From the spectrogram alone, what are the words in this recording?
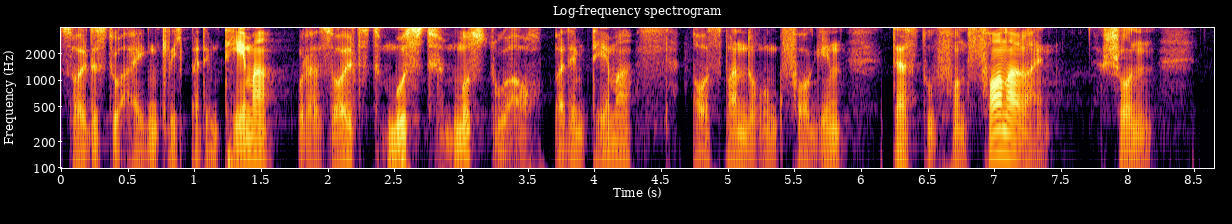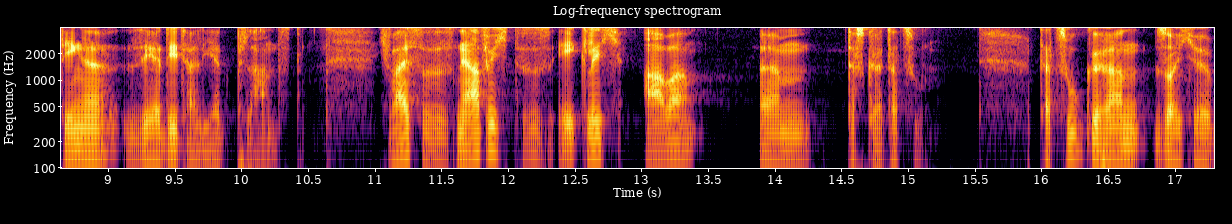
solltest du eigentlich bei dem Thema oder sollst, musst, musst du auch bei dem Thema Auswanderung vorgehen, dass du von vornherein schon Dinge sehr detailliert planst. Ich weiß, das ist nervig, das ist eklig, aber ähm, das gehört dazu. Dazu gehören solche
